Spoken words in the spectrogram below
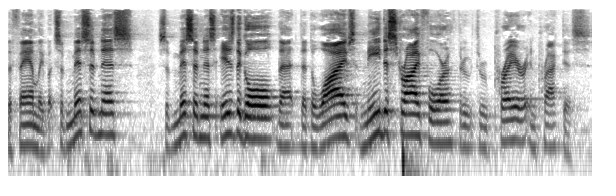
the family. But submissiveness Submissiveness is the goal that, that the wives need to strive for through, through prayer and practice.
